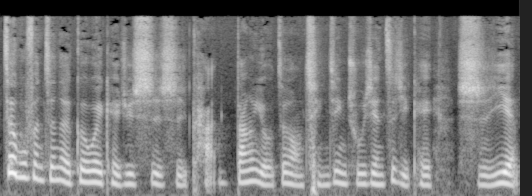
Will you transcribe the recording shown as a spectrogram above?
这部分。真的，各位可以去试试看，当有这种情境出现，自己可以实验。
